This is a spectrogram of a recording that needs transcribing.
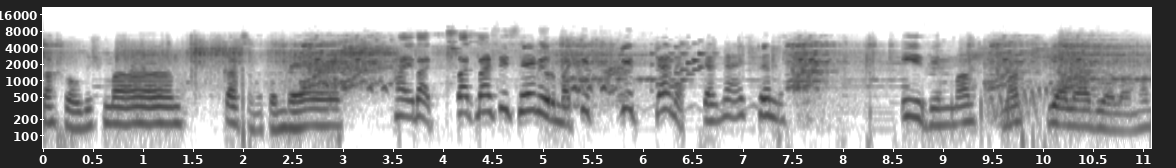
Kahrol düşman. Çıkarsana kombe. Hayır bak. Bak ben seni sevmiyorum bak. Git git gelme. Gelme istemiyorum. Easy man man yala yala man.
